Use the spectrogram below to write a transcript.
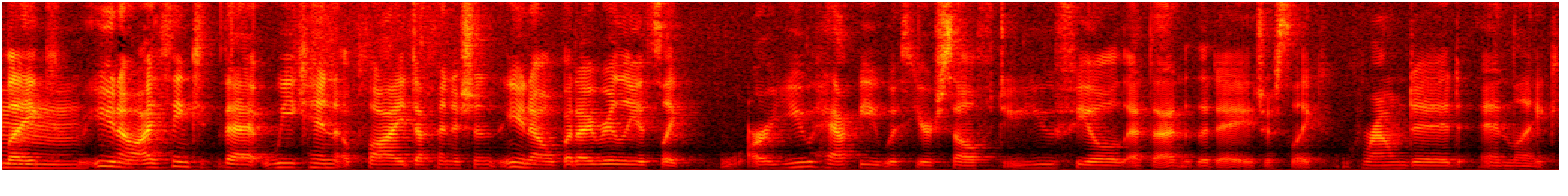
Like, mm. you know, I think that we can apply definition, you know, but I really it's like are you happy with yourself? Do you feel at the end of the day just like grounded and like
